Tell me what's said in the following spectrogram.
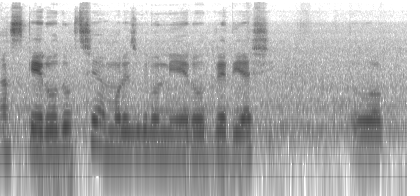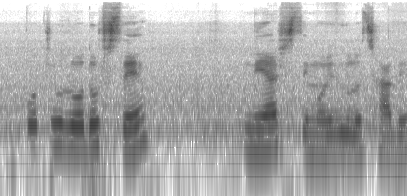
আজকে রোদ উঠছে, মরিচগুলো নিয়ে রোদ্রে দিয়ে আসি। তো প্রচুর রোদ উঠছে। নিয়ে আসছি মরিচগুলো ছাদে।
